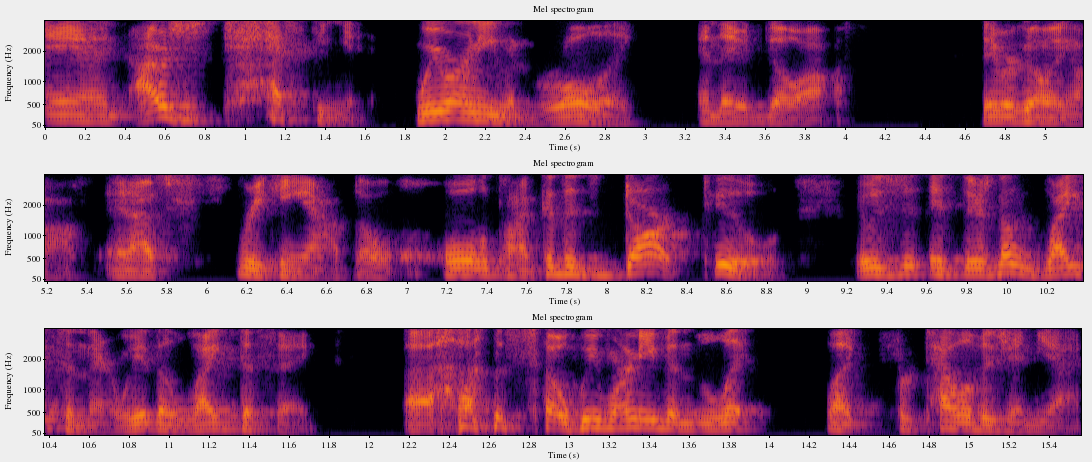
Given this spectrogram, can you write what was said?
And i was just testing it. We weren't even rolling and they would go off they were going off and i was freaking out the whole time because it's dark too. It was it, there's no lights in there. We had to light the thing. Uh, so we weren't even lit like for television yet.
